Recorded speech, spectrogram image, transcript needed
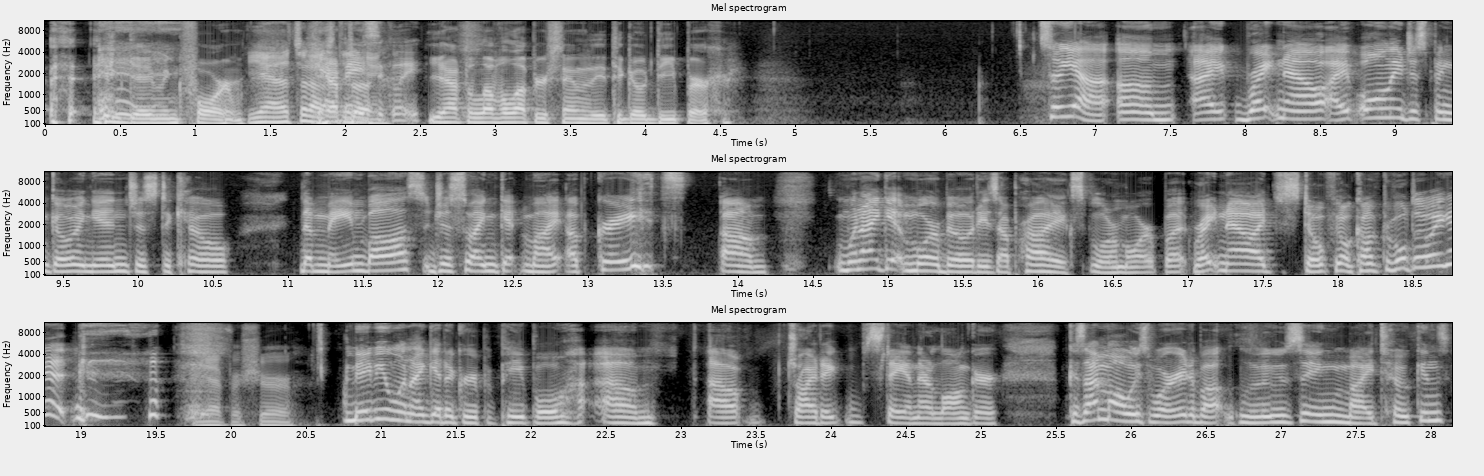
in gaming form. Yeah, that's what I You was have, thinking. to, basically. you have to level up your sanity to go deeper. So yeah, um, I right now I've only just been going in just to kill the main boss, just so I can get my upgrades. Um, when I get more abilities, I'll probably explore more. But right now, I just don't feel comfortable doing it. Yeah, for sure. Maybe when I get a group of people, um, I'll try to stay in there longer because I'm always worried about losing my tokens.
